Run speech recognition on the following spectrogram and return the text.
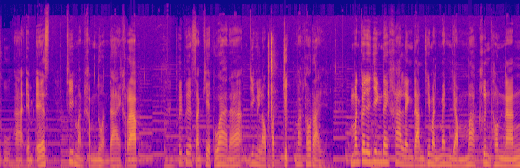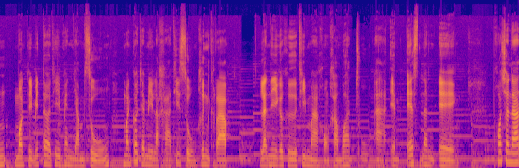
2RMS ที่มันคำนวณได้ครับ เพื่อนๆสังเกตว่านะ ยิ่งเราพอดจุดมากเท่าไหร่ มันก็จะยิ่งได้ค่าแรงดันที่มันแม่นยำมากขึ้นเท่านั้นมัลติมิเตอร์ที่แม่นยำสูง มันก็จะมีราคาที่สูงขึ้นครับ และนี่ก็คือที่มาของคำว่า 2RMS นั่นเอง เพราะฉะนั้น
